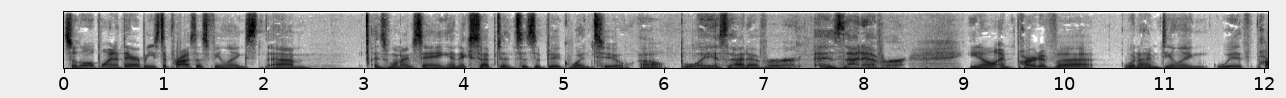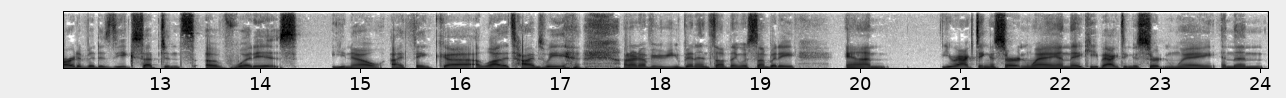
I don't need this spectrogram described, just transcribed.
So the whole point of therapy is to process feelings. Um, is what I'm saying. And acceptance is a big one too. Oh boy, is that ever, is that ever. You know, and part of uh, what I'm dealing with, part of it is the acceptance of what is. You know, I think uh, a lot of times we, I don't know if you've been in something with somebody and you're acting a certain way and they keep acting a certain way and then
